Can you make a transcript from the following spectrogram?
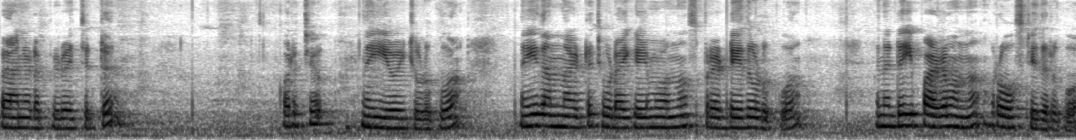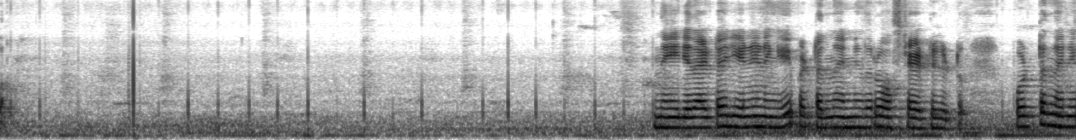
പാൻ അടപ്പിൽ വെച്ചിട്ട് കുറച്ച് നെയ്യ് ഒഴിച്ച് കൊടുക്കുക. നെയ്യ് നന്നായിട്ട് ചൂടായി കഴിയുമ്പോൾ ഒന്ന് സ്പ്രെഡ് ചെയ്ത് കൊടുക്കുക. എന്നിട്ട് ഈ പഴം ഒന്ന് റോസ്റ്റ് ചെയ്തെടുക്കുക. നേരിയതായിട്ട് അരിയണമെങ്കിൽ പെട്ടെന്ന് തന്നെ ഇത് റോസ്റ്റായിട്ട് കിട്ടും. പൊട്ടെന്ന് തന്നെ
